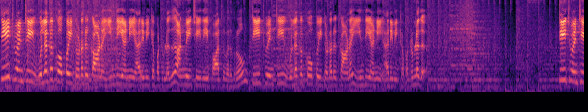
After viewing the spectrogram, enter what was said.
டி டுவெண்டி உலகக்கோப்பை தொடருக்கான இந்திய அணி அறிவிக்கப்பட்டுள்ளது. அண்மை செய்தியை பார்த்து வருகிறோம். டி டுவெண்டி உலகக்கோப்பை தொடருக்கான இந்திய அணி அறிவிக்கப்பட்டுள்ளது. டி டுவெண்டி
